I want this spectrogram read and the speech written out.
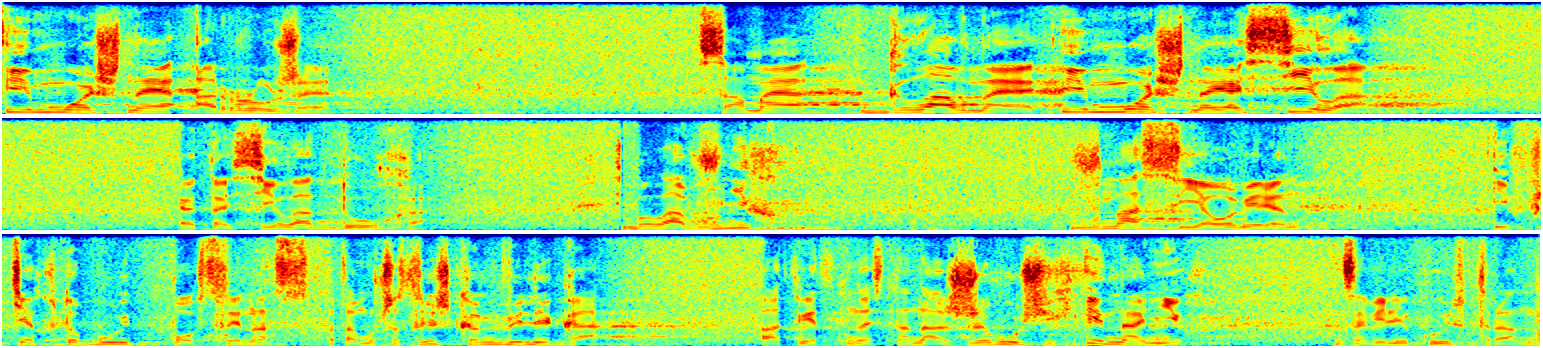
и мощное оружие. Самая главная и мощная сила – это сила духа. Была в них в нас, я уверен, и в тех, кто будет после нас, потому что слишком велика ответственность на нас, живущих, и на них за великую страну.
